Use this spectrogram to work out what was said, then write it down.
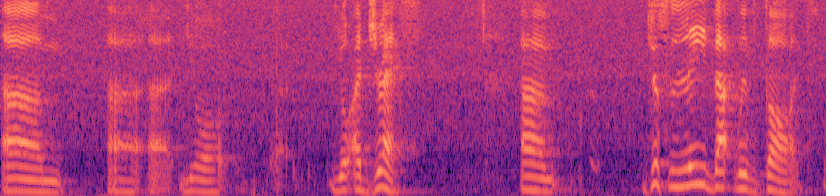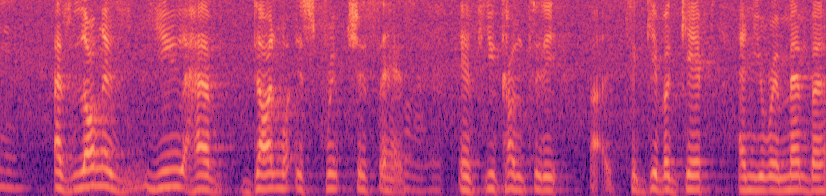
um, uh, uh, your, uh, your address, um, just leave that with God. Yes. As long as you have done what the scripture says, if you come to the uh, to give a gift and you remember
